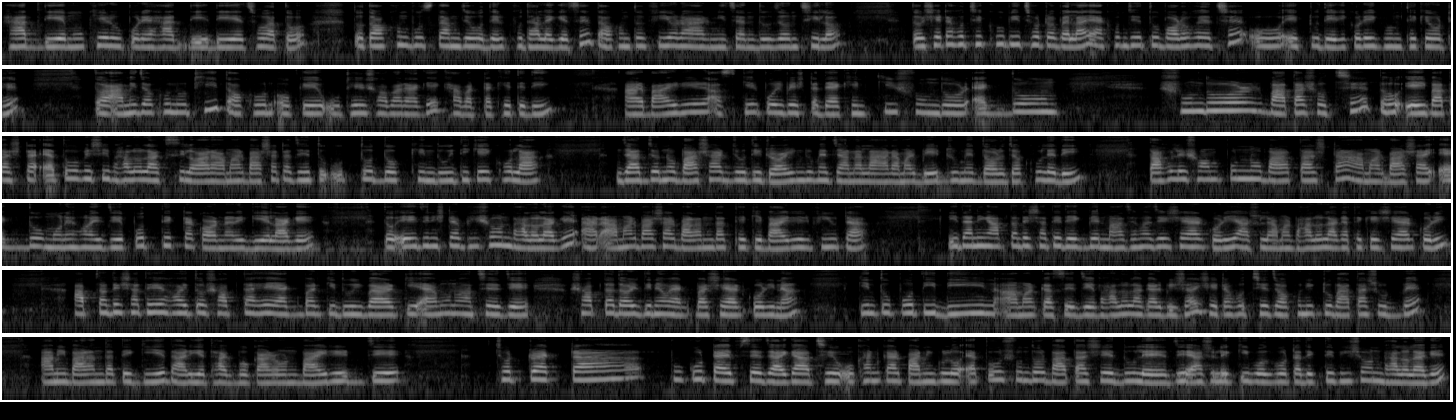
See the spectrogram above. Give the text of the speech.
হাত দিয়ে, মুখের উপরে হাত দিয়ে দিয়ে ছোয়াতো। তো তখন বুঝতাম যে ওদের ক্ষুধা লেগেছে। তখন তো ফিওরা আর মিচান দুজন ছিল। তো সেটা হচ্ছে খুবই ছোটোবেলায়। এখন যেহেতু বড় হয়েছে, ও একটু দেরি করেই ঘুম থেকে ওঠে। তো আমি যখন উঠি, তখন ওকে উঠে সবার আগে খাবারটা খেতে দিই। আর বাইরের আজকের পরিবেশটা দেখেন কি সুন্দর, একদম সুন্দর বাতাস হচ্ছে। তো এই বাতাসটা এত বেশি ভালো লাগছিল। আর আমার বাসাটা যেহেতু উত্তর দক্ষিণ, দুই দিকেই খোলা, যার জন্য বাসার যদি ড্রয়িং রুমের জানালা আর আমার বেডরুমের দরজা খুলে দিই, তাহলে সম্পূর্ণ বাতাসটা আমার বাসায় একদম মনে হয় যে প্রত্যেকটা কর্নারে গিয়ে লাগে। তো এই জিনিসটা ভীষণ ভালো লাগে। আর আমার বাসার বারান্দার থেকে বাইরের ভিউটা ইদানিং আপনাদের সাথে দেখবেন, মাঝে মাঝে শেয়ার করি। আসলে আমার ভালো লাগা থেকে শেয়ার করি। আপনাদের সাথে হয়তো সপ্তাহে একবার কি দুইবার কি এমনও আছে যে সপ্তাহ দশ দিনেও একবার শেয়ার করি না। কিন্তু প্রতিদিন আমার কাছে যে ভালো লাগার বিষয় সেটা হচ্ছে যখন একটু বাতাস উঠবে, আমি বারান্দাতে গিয়ে দাঁড়িয়ে থাকব। কারণ বাইরের যে ছোট্ট একটা পুকুর টাইপসের জায়গা আছে। ওখানকার পানিগুলো এত সুন্দর বাতাসে দুলে যে আসলে কি বলব, ওটা দেখতে ভীষণ ভালো লাগে।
